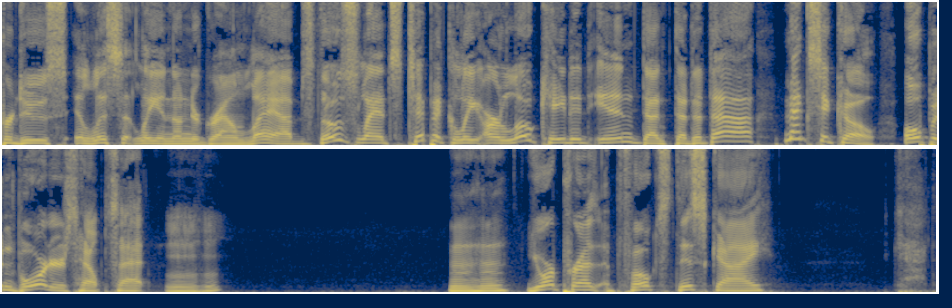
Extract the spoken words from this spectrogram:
produce illicitly in underground labs. Those labs typically are located in da da da da Mexico. Open borders helps that. Mm-hmm. Mm-hmm. Your pres folks, this guy God.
